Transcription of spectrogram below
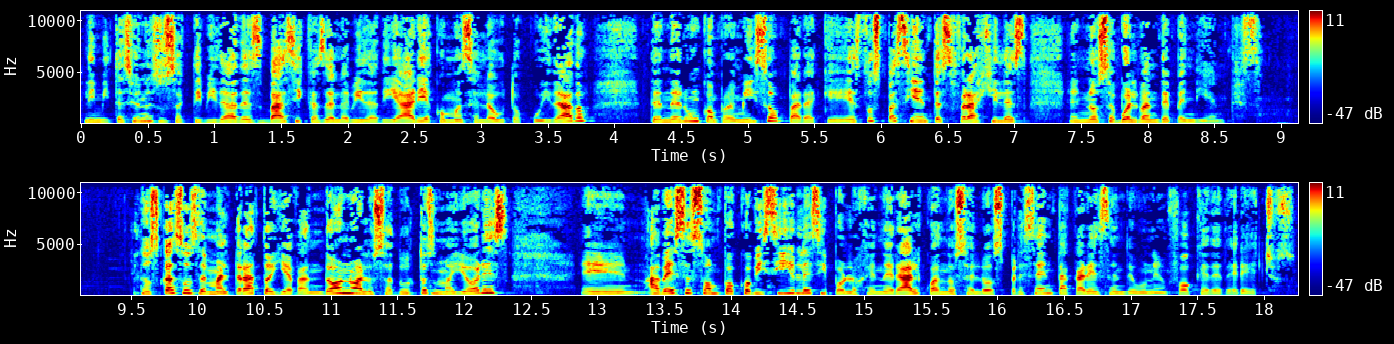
limitaciones en sus actividades básicas de la vida diaria, como es el autocuidado, tener un compromiso para que estos pacientes frágiles no se vuelvan dependientes. Los casos de maltrato y abandono a los adultos mayores eh, a veces son poco visibles y por lo general cuando se los presenta carecen de un enfoque de derechos.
